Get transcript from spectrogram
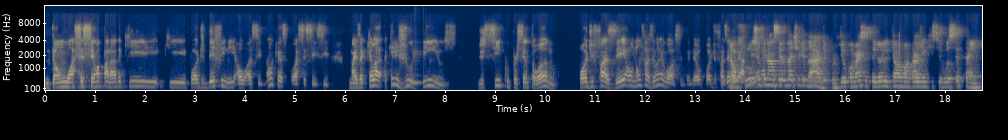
Então, o ACC é uma parada que, que pode definir, assim, não que o ACC em si, mas aquela, aqueles jurinhos de 5% ao ano, pode fazer ou não fazer o negócio, entendeu? Pode fazer é o fluxo financeiro da atividade, porque o comércio exterior ele tem uma vantagem que se você tem,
